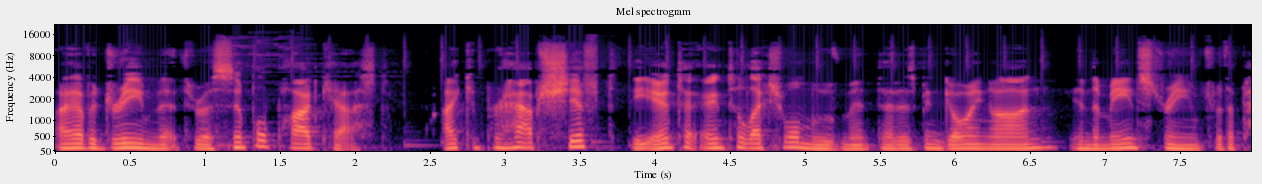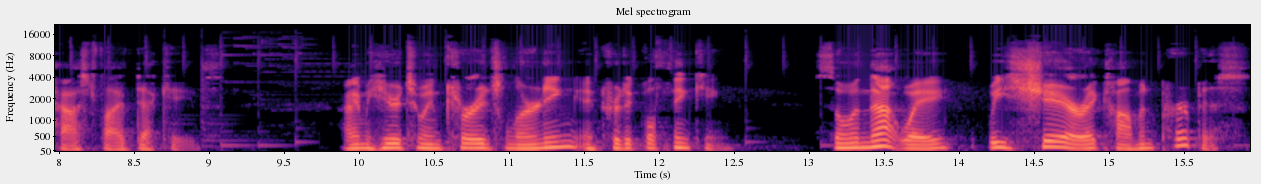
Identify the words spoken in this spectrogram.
I have a dream that through a simple podcast, I can perhaps shift the anti intellectual movement that has been going on in the mainstream for the past five decades. I am here to encourage learning and critical thinking. So, in that way, we share a common purpose.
